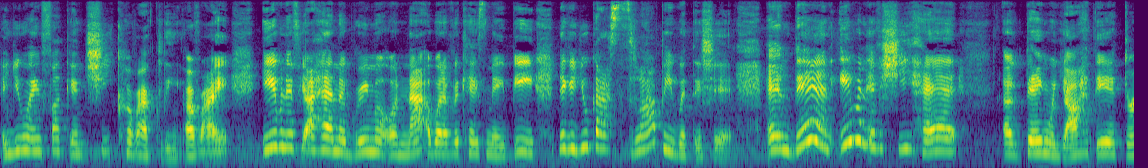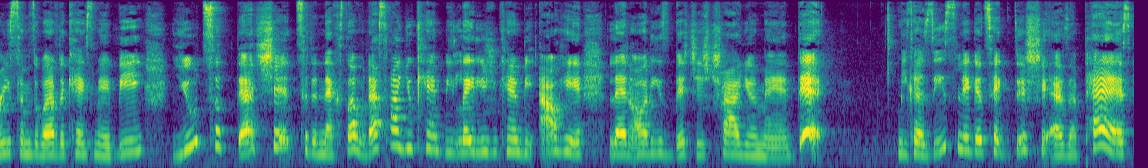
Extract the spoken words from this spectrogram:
and you ain't fucking cheat correctly, all right? Even if y'all had an agreement or not, or whatever the case may be, nigga, you got sloppy with this shit. And then, even if she had a thing where y'all did threesomes or whatever the case may be, you took that shit to the next level. That's why you can't be ladies, you can't be out here letting all these bitches try your man dick because these niggas take this shit as a pass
